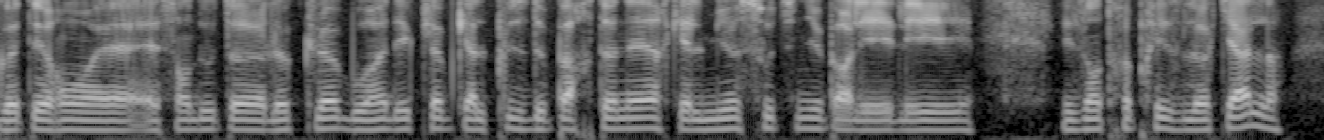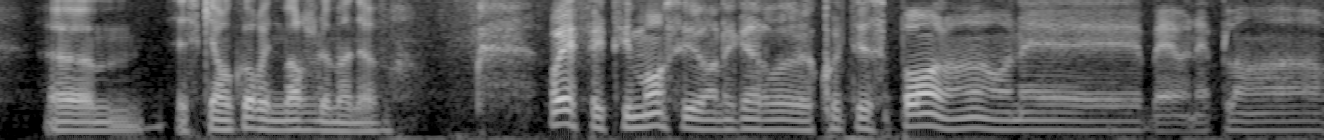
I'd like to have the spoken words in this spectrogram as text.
Gauthieron est sans doute le club ou un des clubs qui a le plus de partenaires, qui est le mieux soutenu par les, les, entreprises locales. Euh, Est-ce qu'il y a encore une marge de manœuvre? Oui, effectivement, si on regarde le côté sport, hein, on, est, ben, on est plein,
